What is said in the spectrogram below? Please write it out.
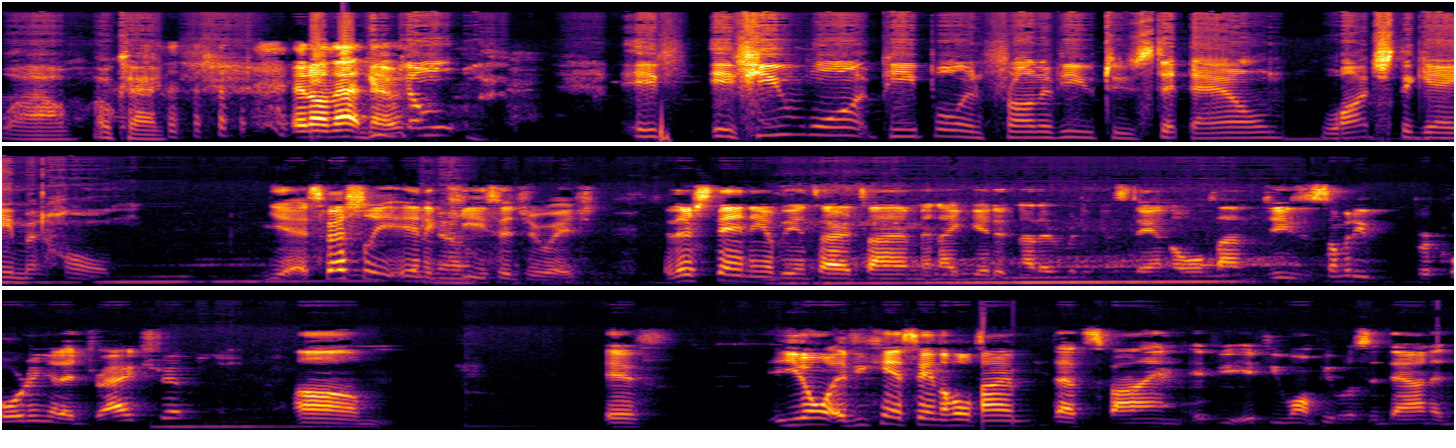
Wow. Okay. And on that you note, don't. If if you want people in front of you to sit down, watch the game at home. yeah, especially in a Yeah. key situation. If they're standing up the entire time, and I get it, not everybody can stand the whole time. Jesus, somebody recording at a drag strip. Um, if you don't, if you can't stand the whole time, that's fine. If you if you want people to sit down in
